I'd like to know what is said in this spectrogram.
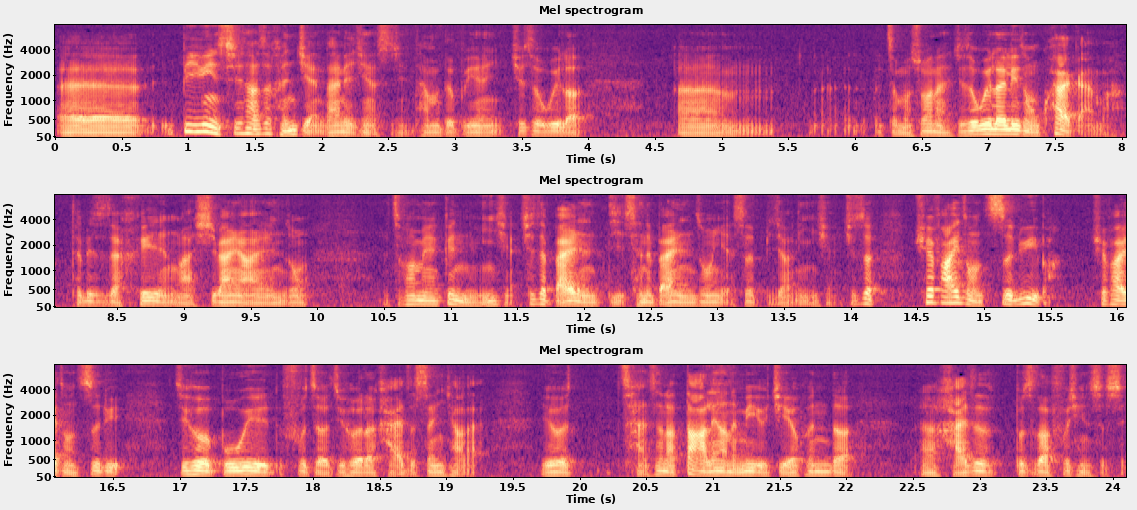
呃，避孕实际上是很简单的一件事情，他们都不愿意，就是为了，嗯，怎么说呢？就是为了那种快感吧。特别是在黑人啊、西班牙人中，这方面更明显。其实白人底层的白人中也是比较明显，就是缺乏一种自律吧，缺乏一种自律，最后不为负责，最后的孩子生下来又。产生了大量的没有结婚的，呃，孩子不知道父亲是谁，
